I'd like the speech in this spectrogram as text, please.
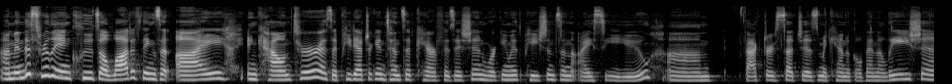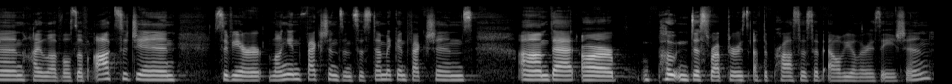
Um, and this really includes a lot of things that I encounter as a pediatric intensive care physician working with patients in the ICU. Um, factors such as mechanical ventilation, high levels of oxygen, severe lung infections and systemic infections um, that are potent disruptors of the process of alveolarization.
